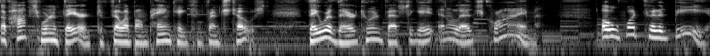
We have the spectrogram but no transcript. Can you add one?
The cops weren't there to fill up on pancakes and French toast. They were there to investigate an alleged crime. Oh, what could it be?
